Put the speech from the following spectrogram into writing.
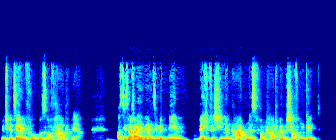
mit speziellem Fokus auf Hardware. Aus dieser Reihe werden Sie mitnehmen, welche verschiedenen Arten es von Hardwarebeschaffung gibt,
